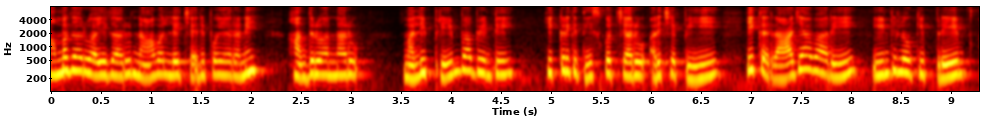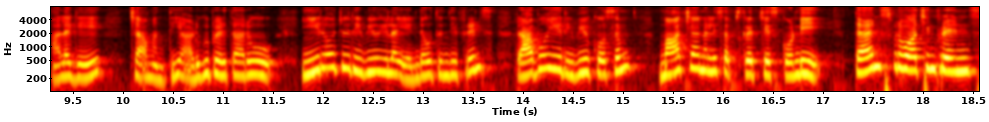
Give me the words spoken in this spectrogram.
అమ్మగారు అయ్యగారు నా వల్లే చనిపోయారని అందరూ అన్నారు. మళ్ళీ ప్రేమ్ బాబు ఏంటి? ఇక్కడికి తీసుకొచ్చారు అని చెప్పి ఇక రాజావారి ఇంటిలోకి ప్రేమ్ అలాగే చామంతి అడుగు పెడతారు. ఈరోజు రివ్యూ ఇలా ఎండ్ అవుతుంది ఫ్రెండ్స్. రాబోయే రివ్యూ కోసం మా ఛానల్ని సబ్స్క్రైబ్ చేసుకోండి. Thanks for watching friends.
